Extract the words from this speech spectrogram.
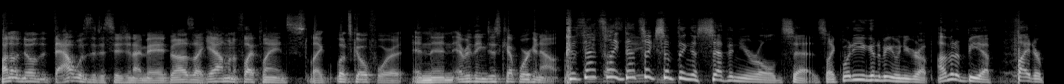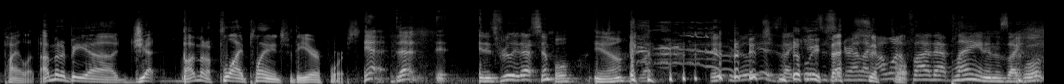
I don't know that that was the decision I made, but I was like, yeah, I'm going to fly planes. Like, let's go for it. And then everything just kept working out. Because that's like that's like something a seven year old says. Like, what are you going to be when you grow up? I'm going to be a fighter pilot. I'm going to be a jet. I'm going to fly planes for the Air Force. Yeah, that it, and it's really that simple, you know. Like, it really is. Like really kids are sitting around like, I want to fly that plane, and it's like, well,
